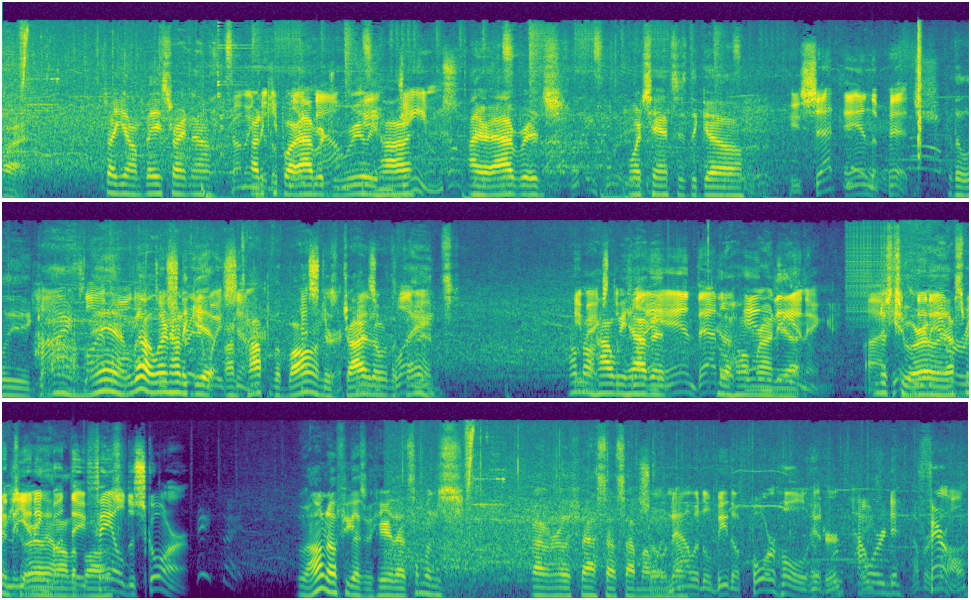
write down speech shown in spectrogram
All right, try to get on base right now. Try to keep our average now, really high. James. Higher average, more chances to go He's set and the pitch. for the league. High Oh man, we gotta learn how to get on top of the ball and just drive it over the fence. I don't know how we haven't hit a home run yet. inning. I'm just too early. I error swing in the too inning, early on all the they balls. failed to score. Ooh, I don't know if you guys would hear that. Someone's driving really fast outside my So window. now it'll be the four-hole hitter, Howard Farrell.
